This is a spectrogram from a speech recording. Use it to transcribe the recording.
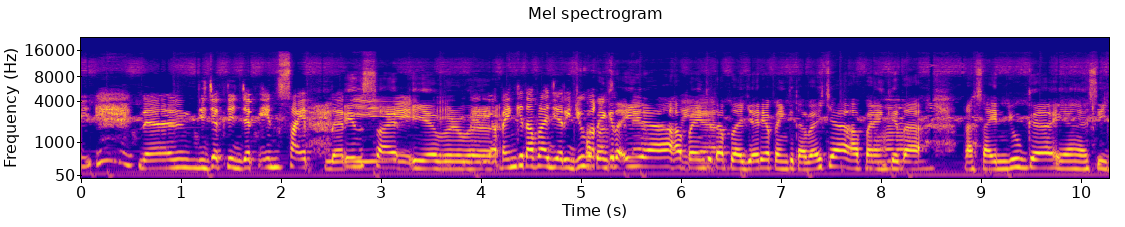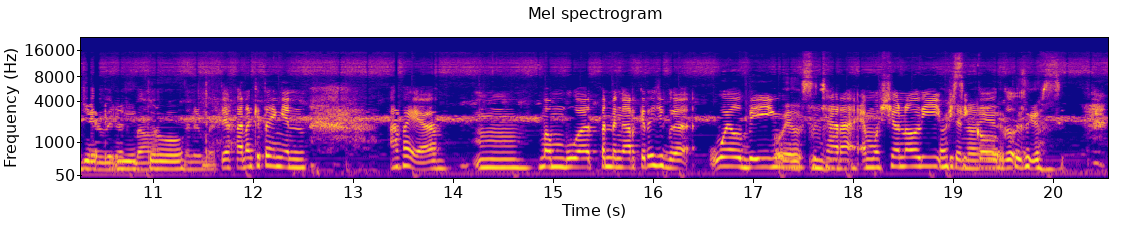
dan jejak-jejak insight dari Insight, iya, dari apa yang kita pelajari juga apa yang kita sebenarnya. iya apa yang Iya. kita pelajari apa yang kita baca apa yang Ah. kita rasain juga ya nggak sih J? Iya, gitu banget ya karena kita ingin apa ya mm, membuat pendengar kita juga well being Well, secara emotionally, Emotionally, physical, physical.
